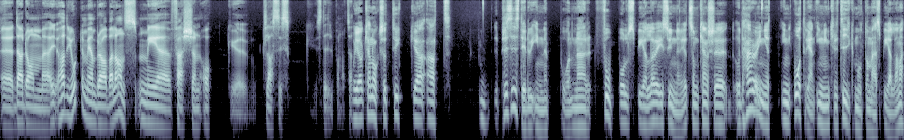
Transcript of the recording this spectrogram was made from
eh, där de eh, hade gjort det med en bra balans med fashion och eh, klassisk stil på något sätt. Och jag kan också tycka att precis det du är inne på när fotbollsspelare i synnerhet som kanske, och det här har inget, ing, återigen ingen kritik mot de här spelarna,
